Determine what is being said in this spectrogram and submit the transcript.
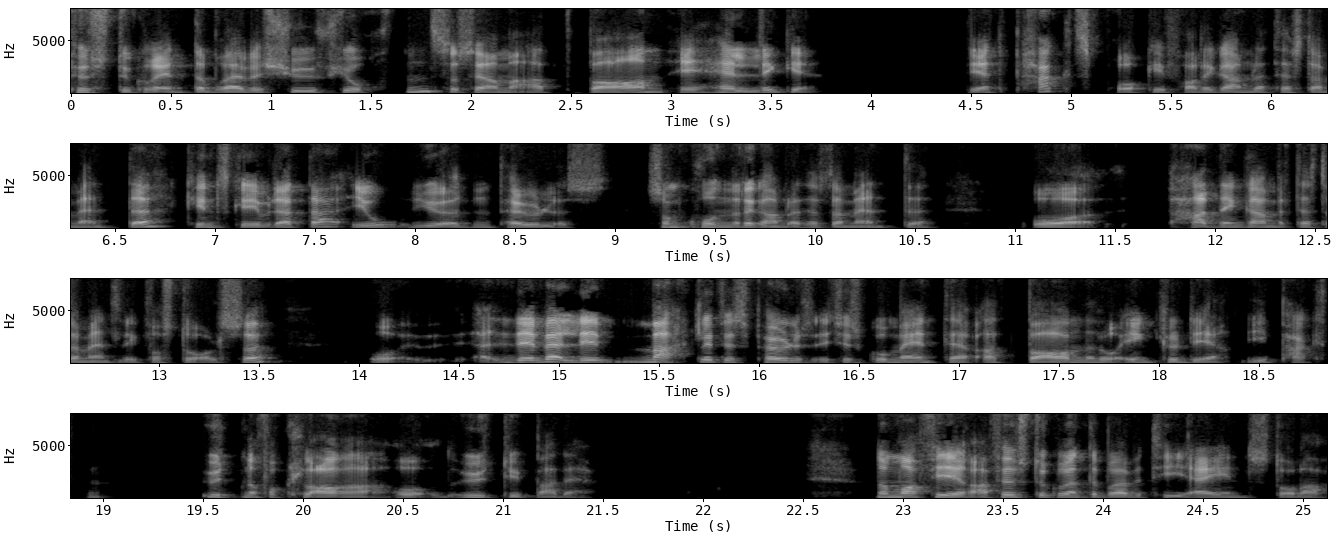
Første Korinterbrevet 7,14 så ser vi at barn er hellige. Det er et paktspråk fra Det gamle testamentet. Hvem skriver dette? Jo, jøden Paulus, som kunne Det gamle testamentet og hadde en gammeltestamentlig forståelse. Og det er veldig merkelig hvis Paulus ikke skulle ment her at barnet er inkludert i pakten, uten å forklare og utdype det. Nummer fire, første Korinterbrevet 10.1 står det.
